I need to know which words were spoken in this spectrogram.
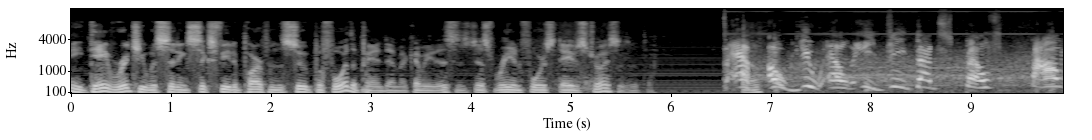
I mean, Dave Ritchie was sitting six feet apart from the suit before the pandemic. I mean, this has just reinforced Dave's choices. F O U L E D. That spells fouled.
